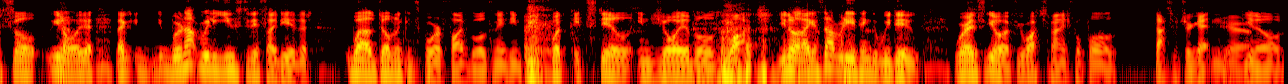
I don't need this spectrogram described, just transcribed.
So you know, uh, like we're not really used to this idea that well, Dublin can score five goals in eighteen points, but it's still enjoyable to watch. You know, like it's not really a thing that we do. Whereas you know, if you watch Spanish football, that's what you're getting. You know,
